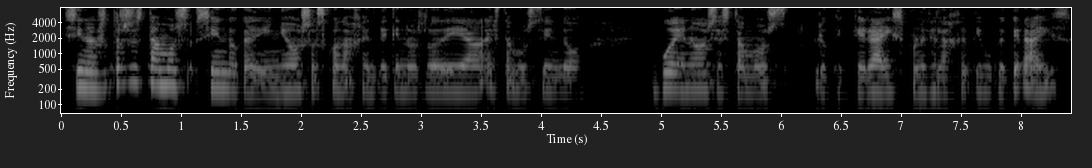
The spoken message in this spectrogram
Si nosotros estamos siendo cariñosos con la gente que nos rodea, estamos siendo buenos, estamos lo que queráis, poned el adjetivo que queráis,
